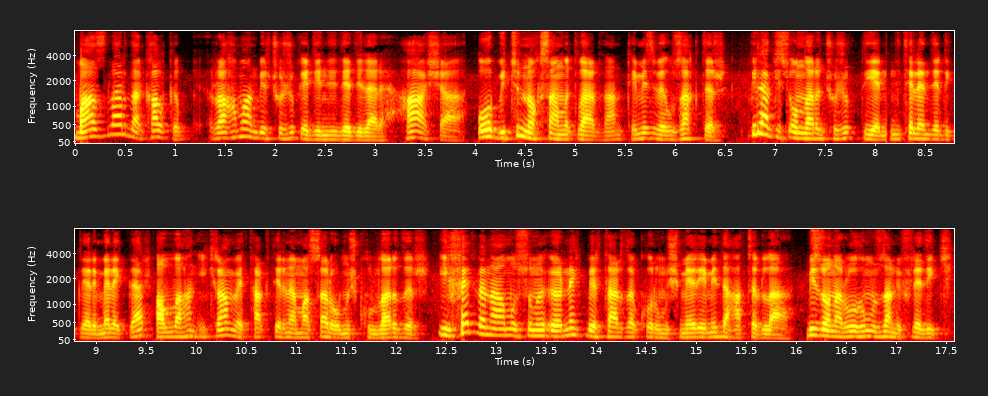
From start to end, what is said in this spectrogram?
Bazılar da kalkıp Rahman bir çocuk edindi dediler. Haşa! O bütün noksanlıklardan temiz ve uzaktır. Bilakis onların çocuk diye nitelendirdikleri melekler Allah'ın ikram ve takdirine mazhar olmuş kullarıdır. İffet ve namusunu örnek bir tarzda korumuş Meryem'i de hatırla. Biz ona ruhumuzdan üfledik.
